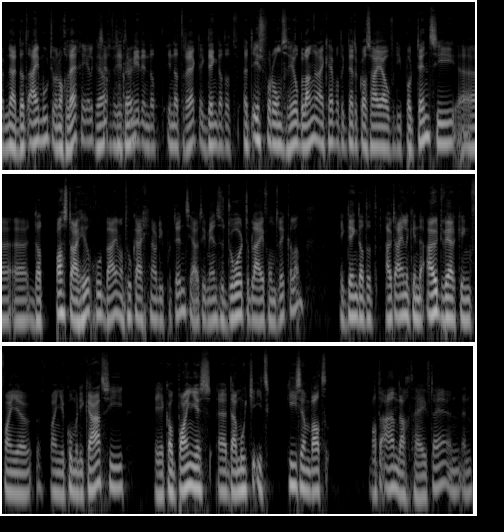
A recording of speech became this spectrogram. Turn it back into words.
nou, dat ei moeten we nog leggen, eerlijk Ja, gezegd. We zitten midden in dat, in dat traject. Ik denk dat het, het is voor ons heel belangrijk. Hè, wat ik net ook al zei over die potentie. eh, eh, dat past daar heel goed bij. Want hoe krijg je nou die potentie uit die mensen door te blijven ontwikkelen? Ik denk dat het uiteindelijk in de uitwerking van je, van je communicatie En je campagnes, eh, daar moet je iets kiezen wat, wat de aandacht heeft. Hè? En, en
